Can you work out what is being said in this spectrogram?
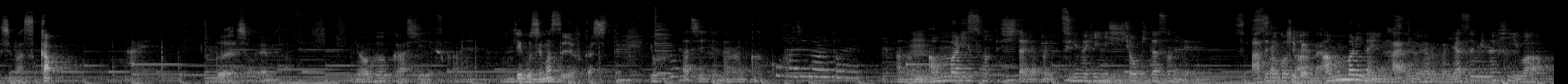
しますか？はい。どうでしょうやみさん夜更かしですかね。結構します？夜更かしって夜更かしってなんか学校始まるとねあの、うん。あんまりそしたらやっぱり次の日に支障をきたすんで朝することはあんまりないんですけど、はい。やっぱり休みの日は。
